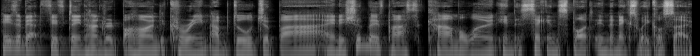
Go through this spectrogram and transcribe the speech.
He's about 1,500 behind Kareem Abdul Jabbar, and he should move past Karl Malone in second spot in the next week or so.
